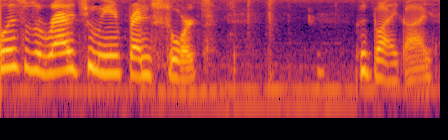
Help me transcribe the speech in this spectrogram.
Well, this was a Ratatouille and Friends short. Goodbye, guys.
